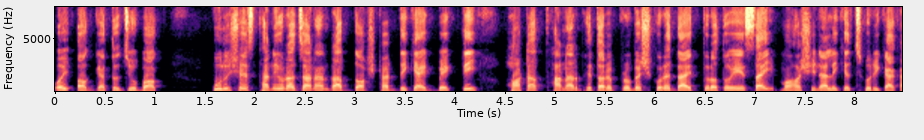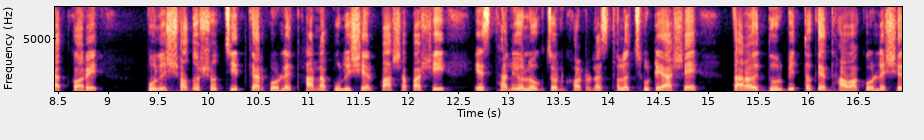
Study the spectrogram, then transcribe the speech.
ওই অজ্ঞাত যুবক। পুলিশ ও স্থানীয়রা জানান, রাত দশটার দিকে এক ব্যক্তি হঠাৎ থানার ভেতরে প্রবেশ করে দায়িত্বরত এসআই মহাসিন আলীকে ছুরিকাঘাত করে। পুলিশ সদস্য চিৎকার করলে থানা পুলিশের পাশাপাশি স্থানীয় লোকজন ঘটনাস্থলে ছুটে আসে। তারা ওই দুর্বৃত্তকে ধাওয়া করলে সে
